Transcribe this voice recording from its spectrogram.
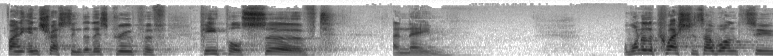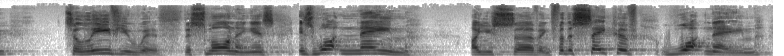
I find it interesting that this group of people served a name. one of the questions I want to, to leave you with this morning is, is what name are you serving? For the sake of what name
